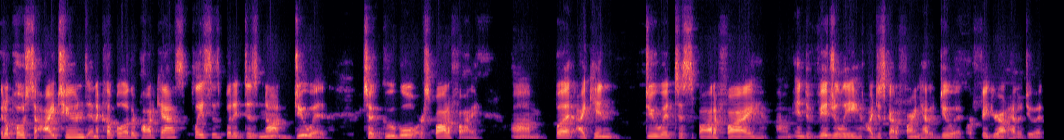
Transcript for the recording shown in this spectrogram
It'll post to iTunes and a couple other podcast places, but it does not do it to Google or Spotify. Um, but I can do it to Spotify um, individually. I just got to find how to do it or figure out how to do it.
